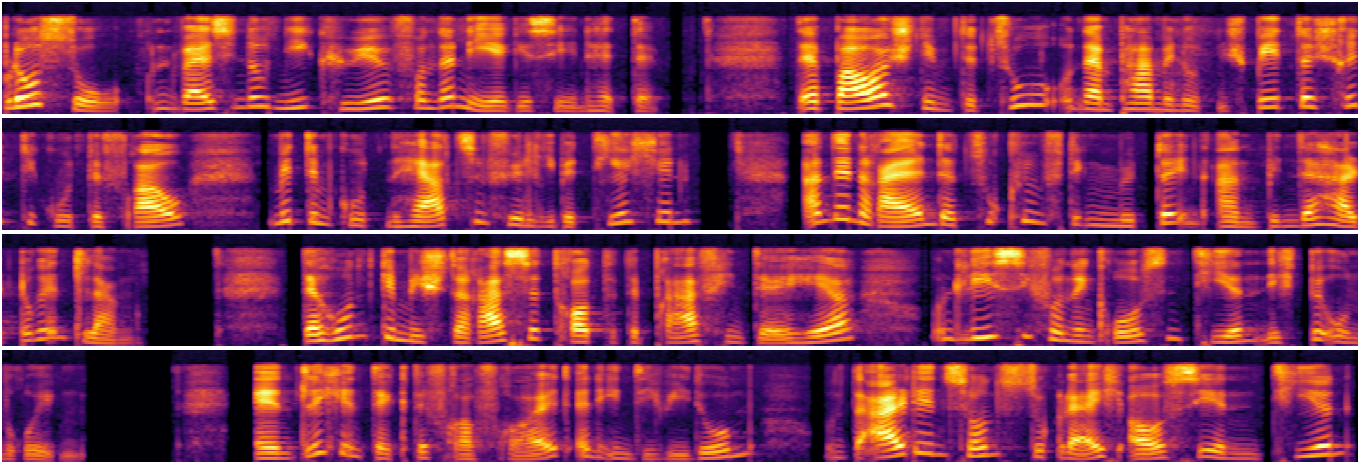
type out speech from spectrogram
Bloß so, und weil sie noch nie Kühe von der Nähe gesehen hätte. Der Bauer stimmte zu, und ein paar Minuten später schritt die gute Frau mit dem guten Herzen für liebe Tierchen an den Reihen der zukünftigen Mütter in Anbindehaltung entlang. Der Hund gemischter Rasse trottete brav hinter ihr her und ließ sich von den großen Tieren nicht beunruhigen. Endlich entdeckte Frau Freud ein Individuum unter all den sonst so gleich aussehenden Tieren,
